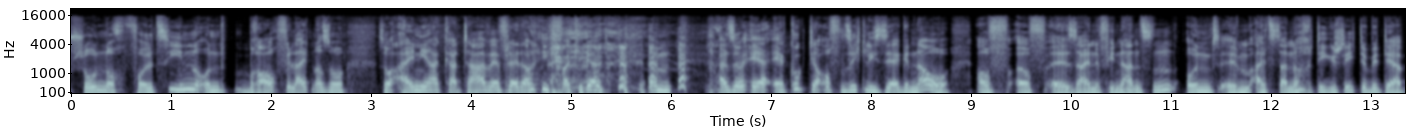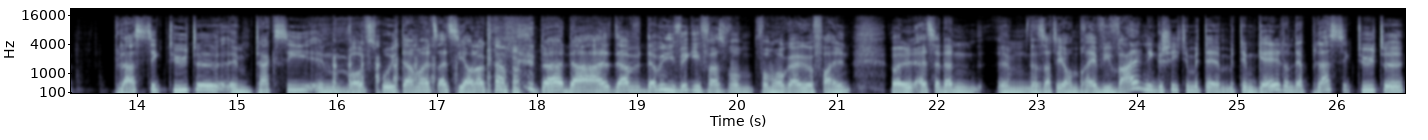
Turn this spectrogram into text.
schon noch vollziehen und brauche vielleicht noch so, so ein Jahr Katar, wäre vielleicht auch nicht verkehrt. ähm, also er, er guckt ja offensichtlich sehr genau auf, auf äh, seine Finanzen und ähm, als dann noch die Geschichte mit der Plastiktüte im Taxi in Wolfsburg damals, als die auch noch kam, da, da, da, da bin ich wirklich fast vom, vom Hocker gefallen. Weil als er dann, ähm, dann sagte ich auch im Brei, wie war denn die Geschichte mit, der, mit dem Geld und der Plastiktüte,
